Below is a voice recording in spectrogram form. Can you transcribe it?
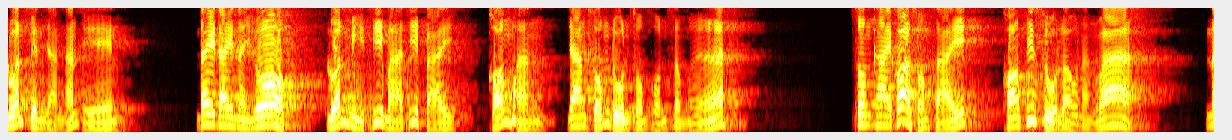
ล้วนเป็นอย่างนั้นเอง ใดๆในโลก ล้วนมีที่มาที่ไป ของมันอย่างสมดุลสมผลเสมอ ทรงคลายข้อสงสัยของพิสูจน์เหล่านั้นว่า ใน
